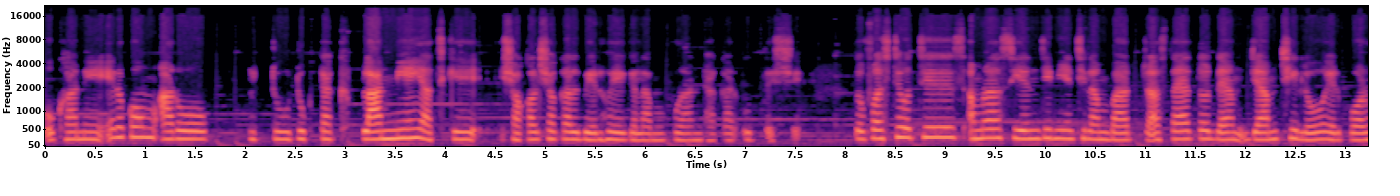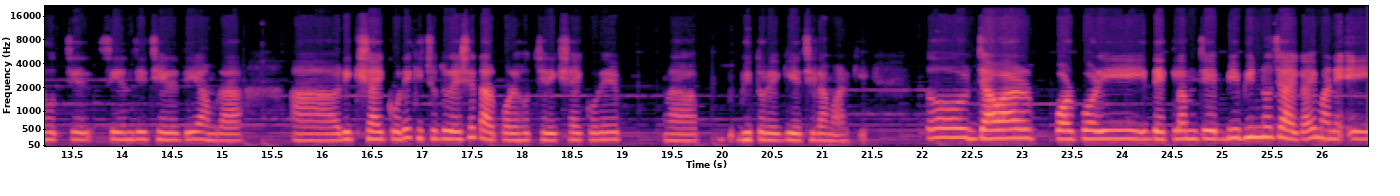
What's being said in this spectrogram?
ওখানে এরকম আরও একটু টুকটাক প্ল্যান নিয়েই আজকে সকাল, সকাল বের হয়ে গেলাম পুরান ঢাকার উদ্দেশ্যে। তো ফার্স্টে হচ্ছে আমরা সিএনজি নিয়েছিলাম বাট রাস্তায় এত জ্যাম ছিল। এরপর হচ্ছে সিএনজি ছেড়ে দিয়ে আমরা রিক্সায় করে কিছু দূর এসে তারপরে হচ্ছে রিক্সায় করে ভিতরে গিয়েছিলাম আর কি তো যাওয়ার পরপরই দেখলাম যে বিভিন্ন জায়গায় মানে এই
